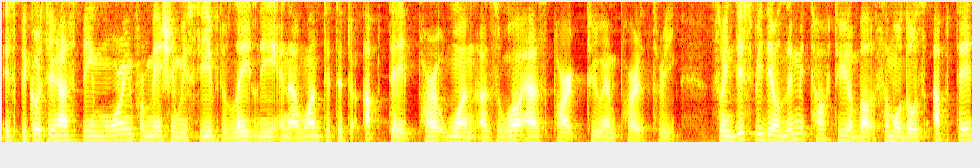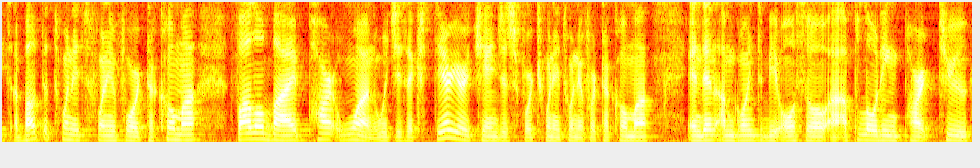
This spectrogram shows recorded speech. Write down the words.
is because there has been more information received lately and I wanted to update part one as well as part two and part three. So in this video, let me talk to you about some of those updates about the 2024 Tacoma, followed by part one, which is exterior changes for 2024 Tacoma. And then I'm going to be also uh, uploading part two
